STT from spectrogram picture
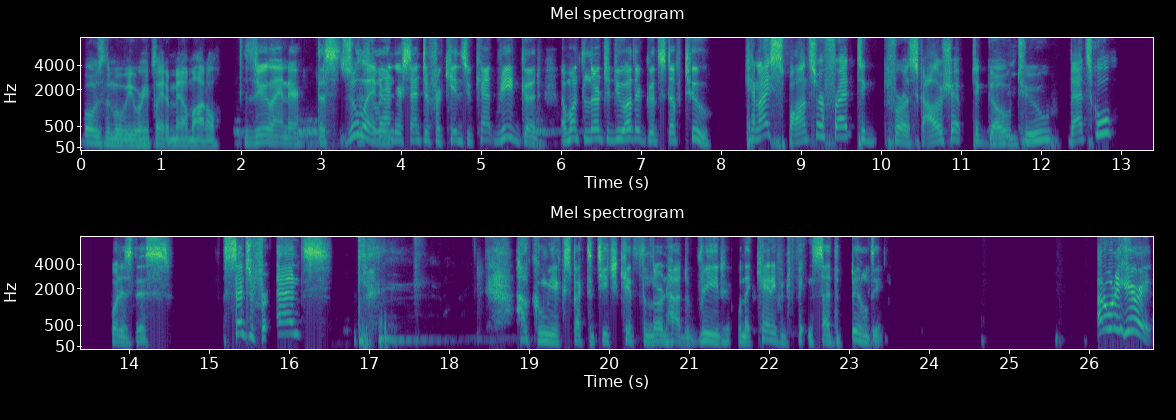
what was the movie where he played a male model? Zoolander. The s- the Zoolander. Zoolander Center for kids who can't read good and want to learn to do other good stuff too. Can I sponsor Fred to for a scholarship to go Mhm. to that school? What is this? Center for Ants. how can we expect to teach kids to learn how to read when they can't even fit inside the building? I don't want to hear it.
